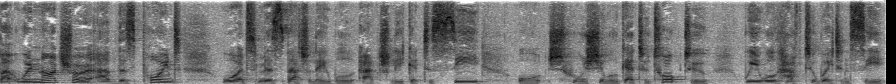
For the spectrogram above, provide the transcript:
But we're not sure at this point what Ms. Bachelet will actually get to see or who she will get to talk to. We will have to wait and see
